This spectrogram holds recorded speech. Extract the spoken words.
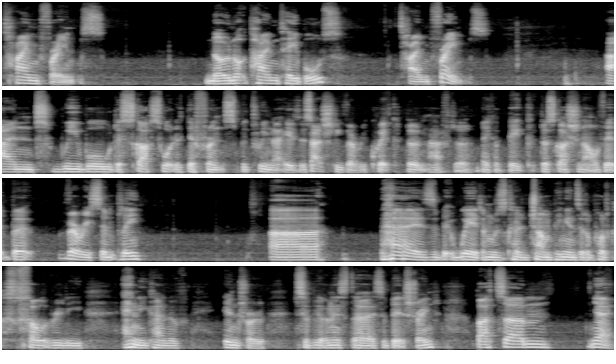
time frames. No, not timetables, time frames and we will discuss what the difference between that is. It's actually very quick, don't have to make a big discussion out of it, but very simply, uh, it's a bit weird. I'm just kind of jumping into the podcast without really any kind of intro, to be honest. Uh, it's a bit strange, but um, yeah,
